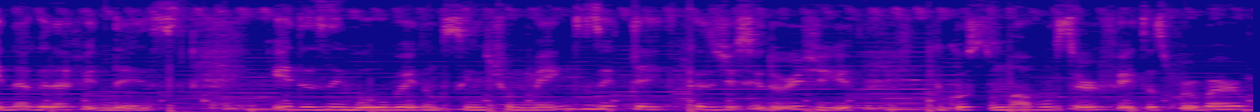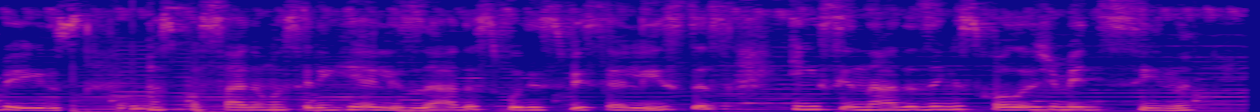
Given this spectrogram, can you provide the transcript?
e da gravidez, e desenvolveram-se instrumentos e técnicas de cirurgia, que costumavam ser feitas por barbeiros, mas passaram a serem realizadas por especialistas e ensinadas em escolas de medicina.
